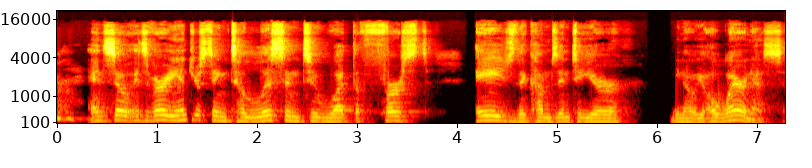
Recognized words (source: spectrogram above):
And so it's very interesting to listen to what the first age that comes into your you know your awareness.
